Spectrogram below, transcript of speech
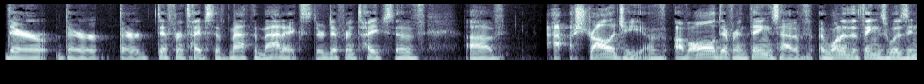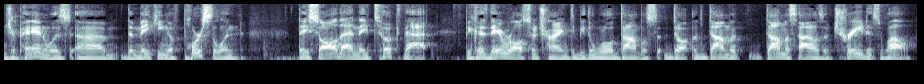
Their their their different types of mathematics. Their different types of of astrology of of all different things. Have one of the things was in Japan was um, the making of porcelain. They saw that and they took that because they were also trying to be the world domic- dom- domiciles of trade as well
